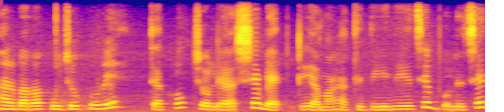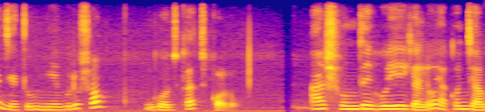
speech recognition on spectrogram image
আর বাবা পুজো করে দেখো চলে আসে ব্যাগটি আমার হাতে দিয়ে দিয়েছে, বলেছে যে তুমি এগুলো সব গোছগাছ করো। আর সন্ধে হয়েই গেল, এখন যাব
